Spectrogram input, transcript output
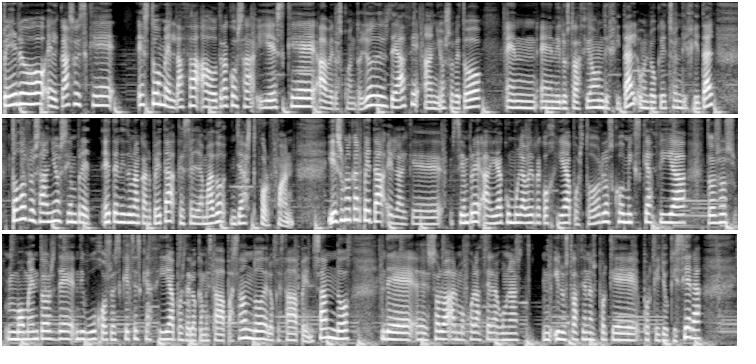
pero el caso es que esto me enlaza a otra cosa y es que, a ver, os cuento, yo desde hace años, sobre todo en, ilustración digital o en lo que he hecho en digital, todos los años siempre he tenido una carpeta que se ha llamado Just for Fun. Y es una carpeta en la que siempre ahí acumulaba y recogía pues todos los cómics que hacía, todos esos momentos de dibujos o sketches que hacía, pues de lo que me estaba pasando, de lo que estaba pensando, de eh, solo a lo mejor hacer algunas ilustraciones porque, porque yo quisiera.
